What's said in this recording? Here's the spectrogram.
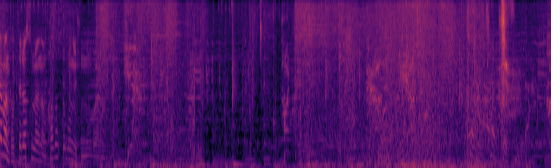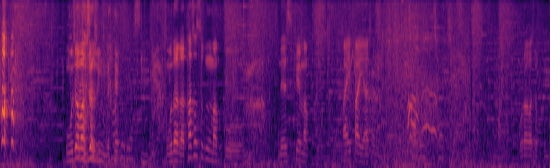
대만 더 때렸으면 카서스 공이 죽는 처치했습니다. 오자마자 죽네. 오다가 카서스 궁 맞고 내 스킬 맞고 빠이빠이 하셨는데. 돌아가셨구만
